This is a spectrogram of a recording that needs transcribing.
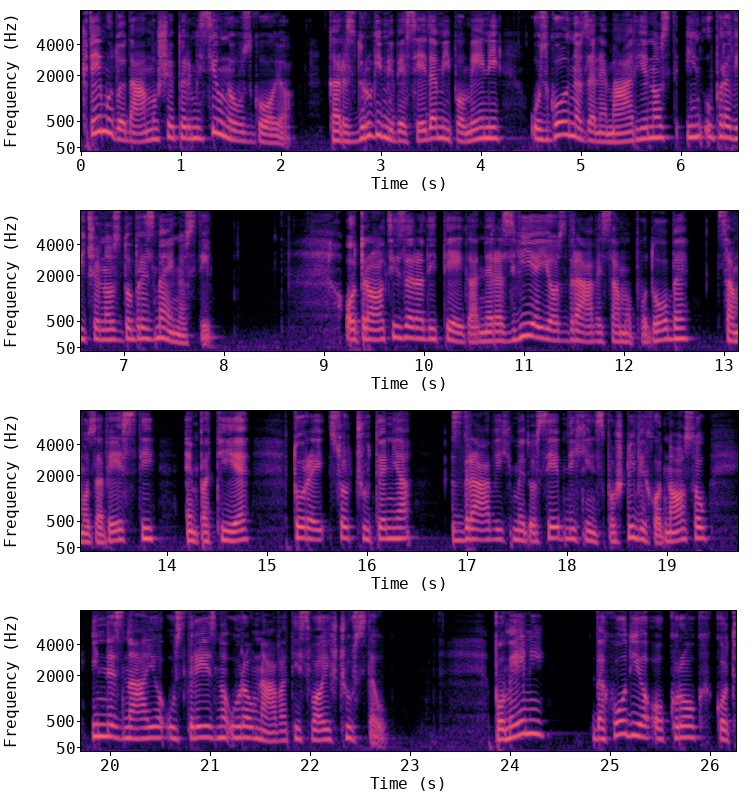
K temu dodamo še permisivno vzgojo, kar z drugimi besedami pomeni vzgojno zanemarjenost in upravičenost do brezmejnosti. Otroci zaradi tega ne razvijajo zdrave samopodobe, samozavesti, empatije, torej sočutenja, zdravih medosebnih in spoštljivih odnosov in ne znajo ustrezno uravnavati svojih čustev. Pomeni, da hodijo okrog kot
